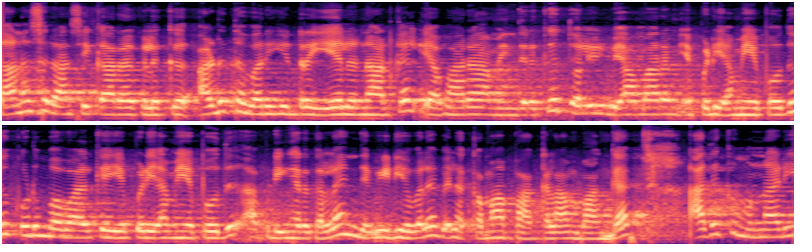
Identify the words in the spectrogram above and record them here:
தனுசு ராசிக்காரர்களுக்கு அடுத்த வருகின்ற ஏழு நாட்கள் எவ்வாறு அமைந்திருக்கு? தொழில் வியாபாரம் எப்படி அமைய போகுது? குடும்ப வாழ்க்கை எப்படி அமைய போகுது? அப்படிங்கிறதெல்லாம் இந்த வீடியோவில் விளக்கமாக பார்க்கலாம் வாங்க. அதுக்கு முன்னாடி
